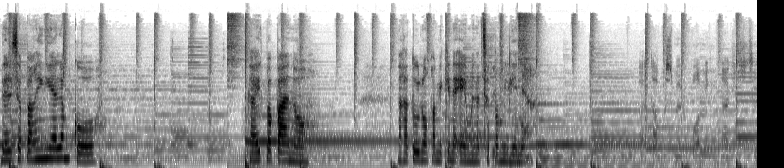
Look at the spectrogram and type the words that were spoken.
Dahil sa pangingialam ko, kahit papano, nakatulong kami kina Eman at sa pamilya niya. Ah, tapos meron po kaming nuggets, sir.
